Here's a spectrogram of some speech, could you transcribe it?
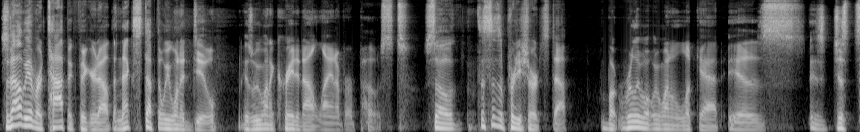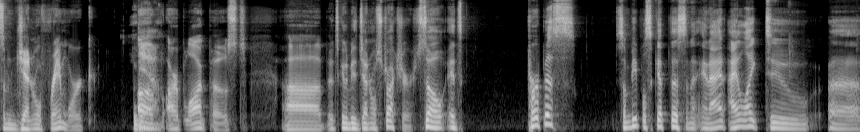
So now we have our topic figured out. The next step that we want to do is we want to create an outline of our post. So this is a pretty short step, but really what we want to look at is is just some general framework Yeah. of our blog post. Uh, it's going to be the general structure. So it's purpose. Some people skip this, and, and I, I like to uh,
